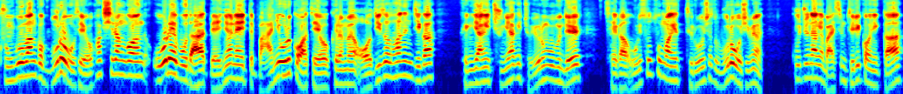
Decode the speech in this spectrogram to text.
궁금한 거 물어보세요. 확실한 건 올해보다 내년에 많이 오를 것 같아요. 그러면 어디서 사는지가 굉장히 중요하겠죠. 이런 부분들 제가 우리 소통방에 들어오셔서 물어보시면 꾸준하게 말씀드릴 거니까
